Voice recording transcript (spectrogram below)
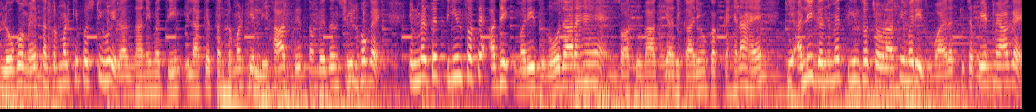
लोगों में संक्रमण की पुष्टि हुई। राजधानी में तीन इलाके संक्रमण के लिहाज से संवेदनशील हो गए। इनमें से 300 से अधिक मरीज़ रोज आ रहे हैं। स्वास्थ्य विभाग के अधिकारियों का कहना है कि अलीगंज में तीन सौ चौरासी मरीज़ वायरस की चपेट में आ गए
